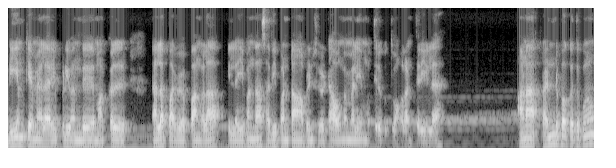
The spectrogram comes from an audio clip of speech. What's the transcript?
டிஎம்கே மேலே எப்படி வந்து மக்கள் நல்ல பார்வை வைப்பாங்களா? இல்லை இவன் தான் சதி பண்ணிட்டான் அப்படின்னு சொல்லிட்டு அவங்க மேலேயும் முத்திரை குத்துவாங்களான்னு தெரியல. ஆனால் ரெண்டு பக்கத்துக்கும்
